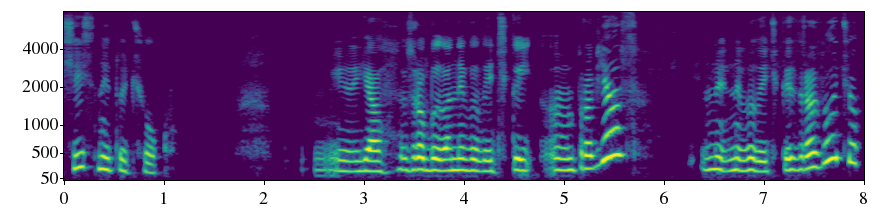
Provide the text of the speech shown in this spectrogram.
6 ниточок. Я зробила невеличкий е, пров'яз, невеличкий зразочок,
